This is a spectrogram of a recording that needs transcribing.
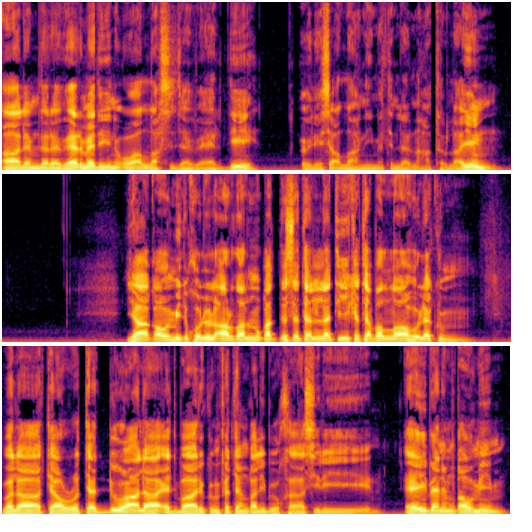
alemlere vermediğini o Allah size verdi. Öyleyse Allah nimetinlerini hatırlayın. Ya kavmi duhulul ardal mukaddesete keteballahu lekum ve la terteddu ala edbarikum fetenqalibu khasirin. Ey benim kavmim!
